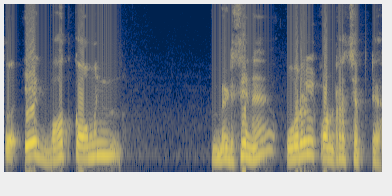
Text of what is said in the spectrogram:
तो एक बहुत कॉमन मेडिसिन है, ओरल कॉन्ट्रासेप्टिव।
